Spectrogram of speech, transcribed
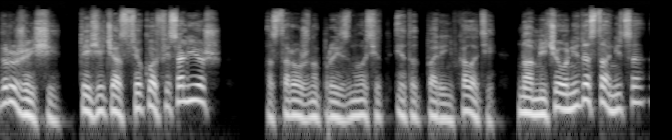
«Дружище, ты сейчас все кофе сольешь?» — осторожно произносит этот парень в халате. «Нам ничего не достанется».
